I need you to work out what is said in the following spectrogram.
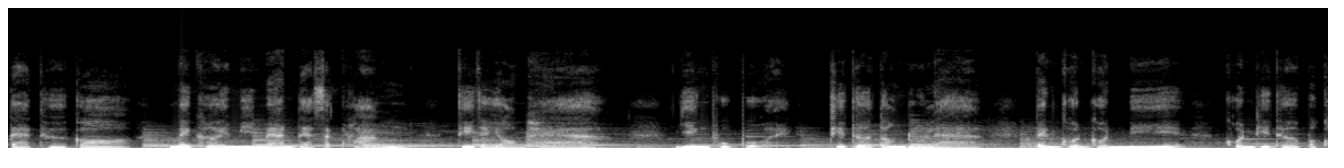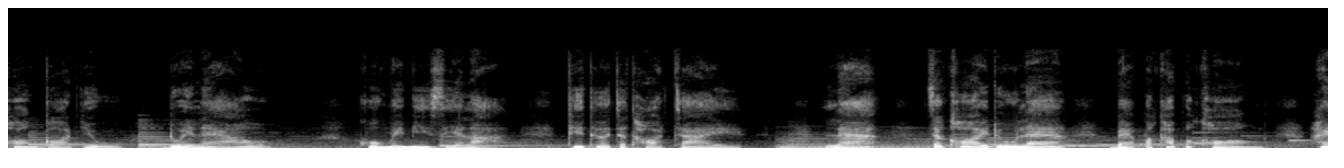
แต่เธอก็ไม่เคยมีแม้นแต่สักครั้งที่จะยอมแพ้ ยิ่งผู้ป่วยที่เธอต้องดูแล เป็นคนคนนี้ คนที่เธอประคองกอดอยู่ด้วยแล้ว คงไม่มีเสียละที่เธอจะถอดใจ และจะคอยดูแลแบบประคับประคอง ให้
